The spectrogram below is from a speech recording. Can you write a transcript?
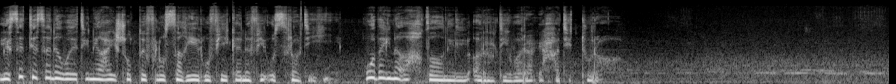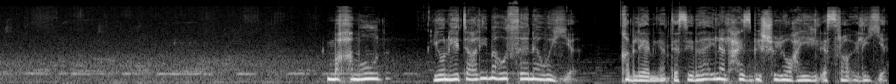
لست سنوات يعيش الطفل الصغير في كنف أسرته وبين أحضان الأرض ورائحة التراب. محمود ينهي تعليمه الثانوي قبل أن ينتسب إلى الحزب الشيوعي الإسرائيلي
